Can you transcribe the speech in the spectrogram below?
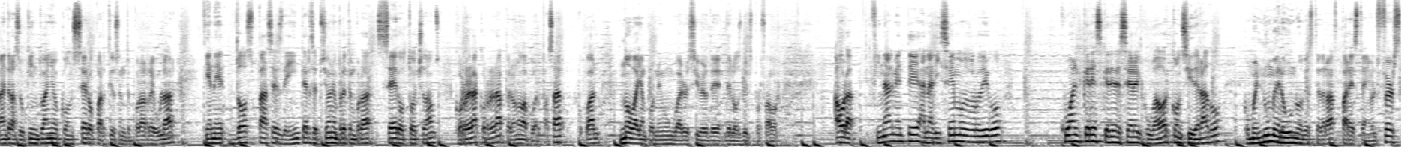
a entrar a su quinto año con cero partidos en temporada regular, tiene dos pases de intercepción en pretemporada, cero touchdowns, correrá, correrá, pero no va a poder pasar, lo cual no vayan por ningún wide receiver de, de los Bills, por favor. Ahora, finalmente analicemos, Rodrigo, ¿cuál crees que debe ser el jugador considerado como el número uno de este draft para este año? El first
